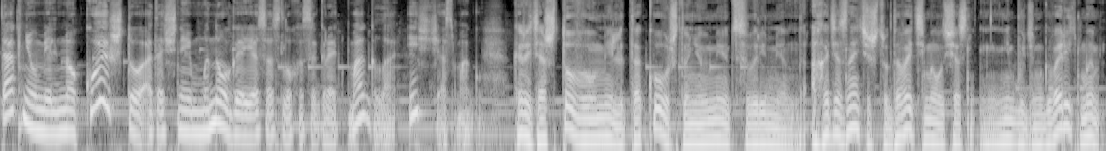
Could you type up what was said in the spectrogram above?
Так не умели, но кое-что, а точнее многое я со слуха сыграть могла и сейчас могу. Скажите, а что вы умели такого, что не умеют современно? А хотя, знаете что, давайте мы вот сейчас не будем говорить, мы,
